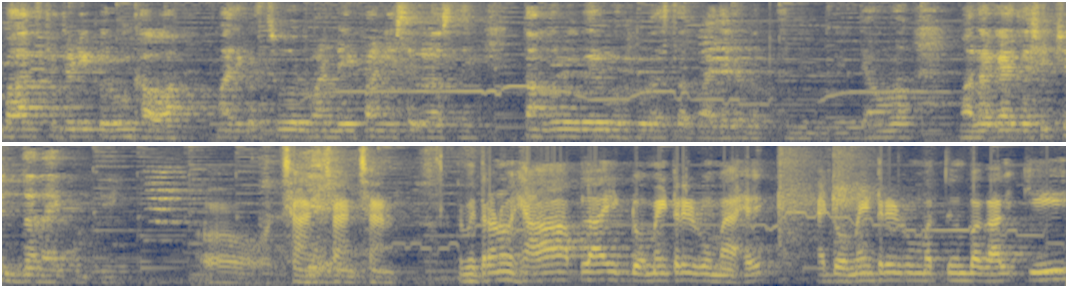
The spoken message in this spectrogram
भात खिचडी करून खावा. माझ्याकडे चोर भांडे पाणी सगळं असते तांदूळ वगैरे भरपूर असतात माझ्याकडे. त्यामुळं मला काय तशी चिंता नाही कोणती हो छान छान छान. तर मित्रांनो ह्या आपला एक डोमेटरी रूम आहे. ह्या डोमेटरी रूमात तुम्ही बघाल की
